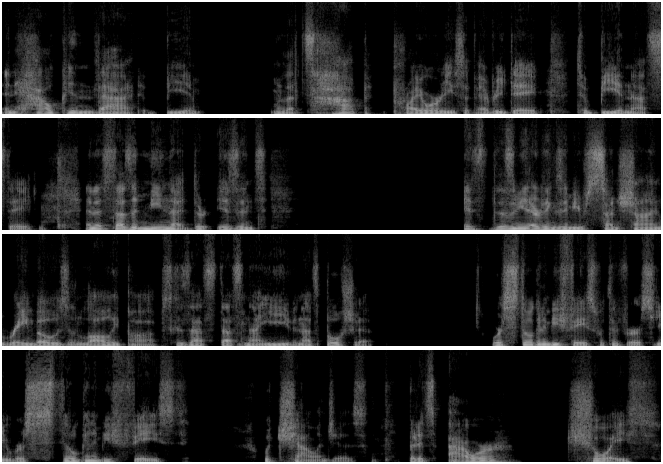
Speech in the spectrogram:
And how can that be one of the top priorities of every day to be in that state. And this doesn't mean that there isn't it doesn't mean everything's gonna be sunshine, rainbows, and lollipops, because that's that's naive and that's bullshit. We're still gonna be faced with adversity. We're still gonna be faced with challenges, but it's our choice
